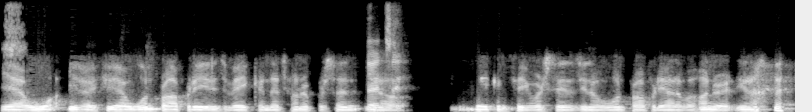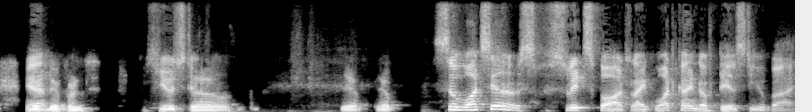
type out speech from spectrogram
Yeah. You know if you have one property and it's vacant that's 100% you that's know it. vacancy versus you know one property out of a hundred you know yeah. big difference. Huge difference. So, yep yep so what's your sweet spot like what kind of deals do you buy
